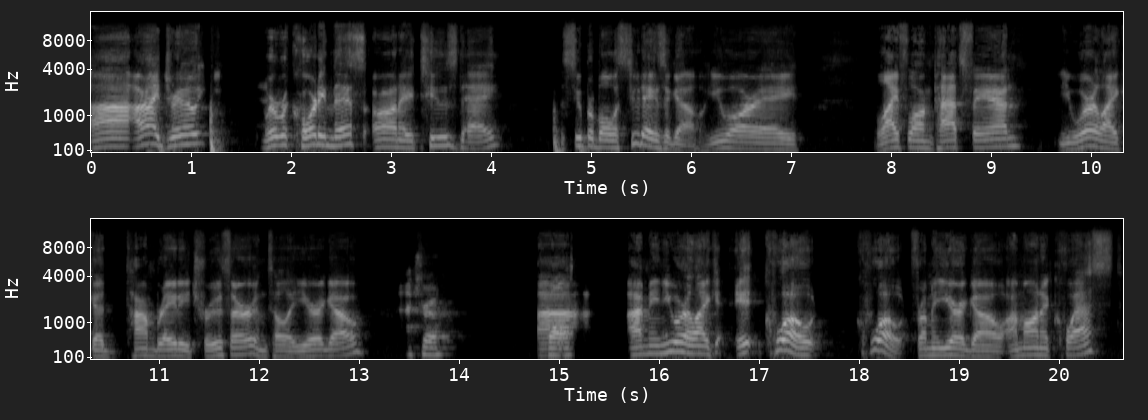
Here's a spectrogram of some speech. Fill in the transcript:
Uh all right, Drew. We're recording this on a Tuesday. The Super Bowl was two days ago. You are a lifelong Pats fan. You were like a Tom Brady truther until a year ago. Not true. Uh, I mean, you were like it quote quote from a year ago. I'm on a quest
